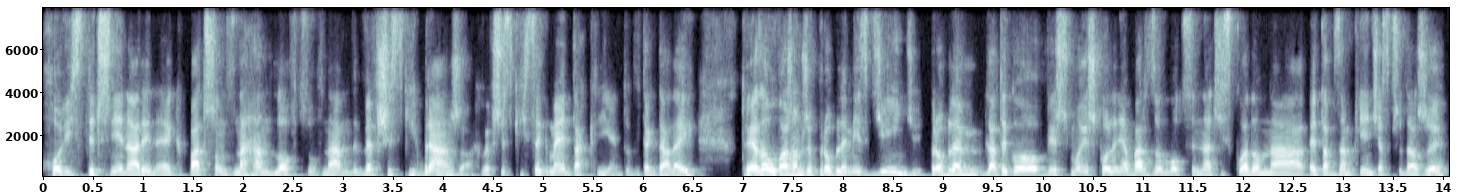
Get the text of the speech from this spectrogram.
holistycznie na rynek, patrząc na handlowców, na, we wszystkich branżach, we wszystkich segmentach klientów i tak dalej, to ja zauważam, że problem jest gdzie indziej. Problem, dlatego wiesz, moje szkolenia bardzo mocny nacisk kładą na etap zamknięcia sprzedaży,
